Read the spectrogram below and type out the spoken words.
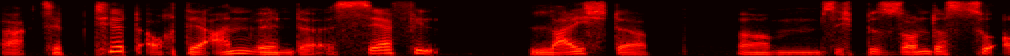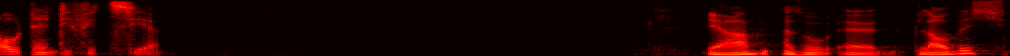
akzeptiert auch der Anwender es sehr viel leichter, ähm, sich besonders zu authentifizieren. Ja, also äh, glaube ich,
